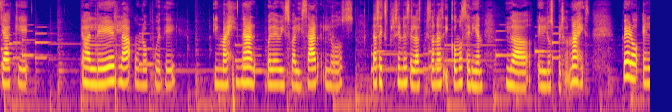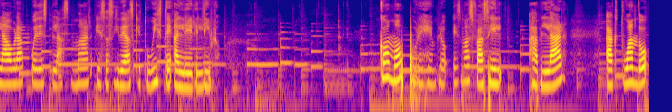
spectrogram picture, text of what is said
ya que al leerla uno puede imaginar, puede visualizar los, las expresiones de las personas y cómo serían eh, los personajes pero en la obra puedes plasmar esas ideas que tuviste al leer el libro. Como, por ejemplo, es más fácil hablar actuando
